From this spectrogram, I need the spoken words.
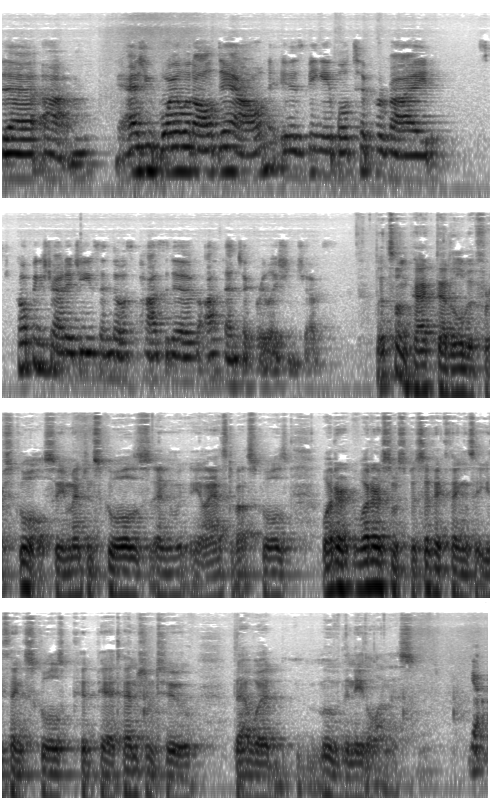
the, um, as you boil it all down, is being able to provide coping strategies and those positive, authentic relationships. Let's unpack that a little bit for schools. So you mentioned schools, and you know I asked about schools. What are what are some specific things that you think schools could pay attention to that would move the needle on this? Yeah,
